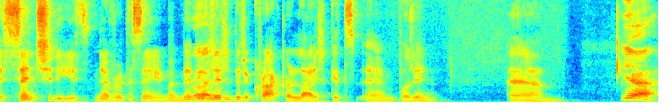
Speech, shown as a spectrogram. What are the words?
essentially it's never the same. And maybe a little bit of crack or light gets um, put in. Um, yeah.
